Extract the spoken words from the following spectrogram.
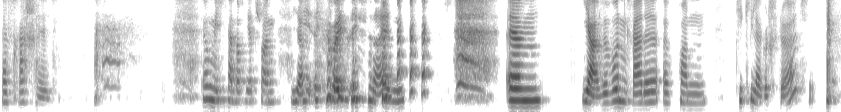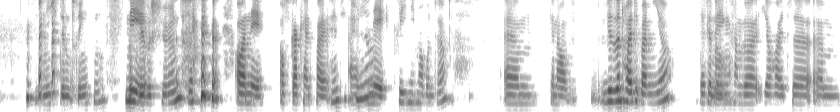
Das raschelt. Junge, ich kann doch jetzt schon. Ja, die- weiß ich schneiden. Ähm, ja, wir wurden gerade äh, von Tequila gestört. Nicht im Trinken. Das Nee. wäre schön. oh nee, auf gar keinen Fall. Kein Äh, Tequila? nee, kriege ich nicht mal runter. Ähm, genau. Wir sind heute bei mir. Deswegen Genau. haben wir hier heute ähm,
